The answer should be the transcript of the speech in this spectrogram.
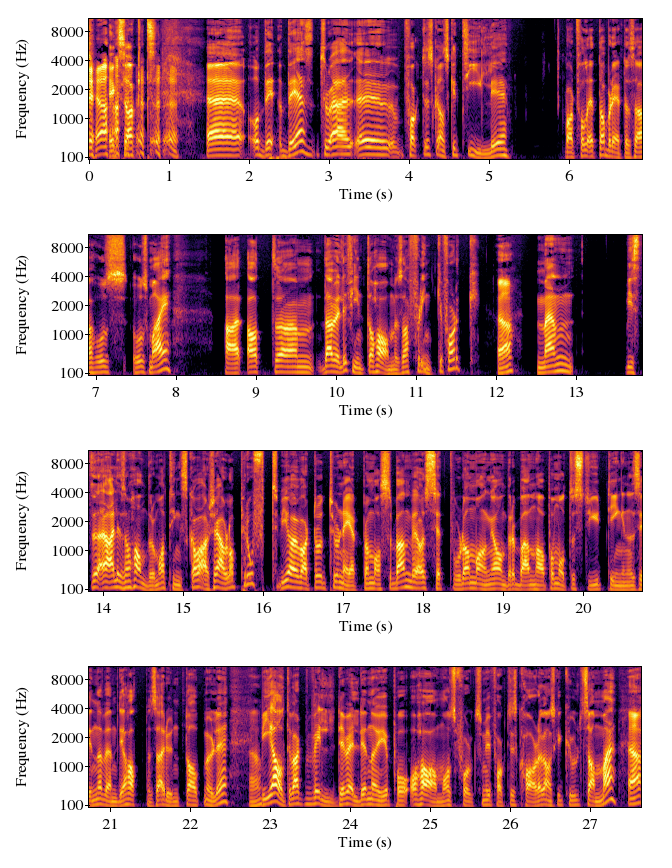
ja. eksakt. Eh, og det, det tror jeg eh, faktisk ganske tidlig i hvert fall etablerte seg hos, hos meg, er at um, det er veldig fint å ha med seg flinke folk. Ja. Men hvis det er liksom handler om at ting skal være så jævla proft Vi har jo vært og turnert med masse band. Vi har jo sett hvordan mange andre band har på en måte styrt tingene sine, hvem de har hatt med seg rundt og alt mulig. Ja. Vi har alltid vært veldig, veldig nøye på å ha med oss folk som vi faktisk har det ganske kult sammen med. Ja.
